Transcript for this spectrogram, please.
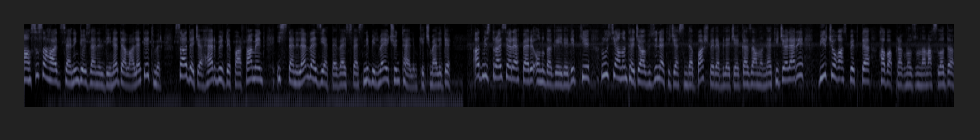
hansısa hadisənin gözlənildiyinə dəlalət etmir. Sadəcə hər bir departament istənilən vəziyyətdə vəzifəsini bilmək üçün təlim keçməlidir. Administrasiya rəhbəri onu da qeyd edib ki, Rusiyanın təcavüzü nəticəsində baş verə biləcək qəzanın nəticələri bir çox aspektdə hava proqnozundan asılıdır.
